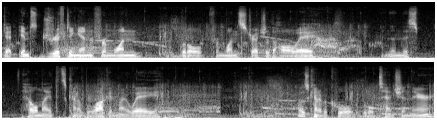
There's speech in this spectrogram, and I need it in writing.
Got imps drifting in from one little from one stretch of the hallway, and then this Hell Knight that's kind of blocking my way. That was kind of a cool little tension there.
